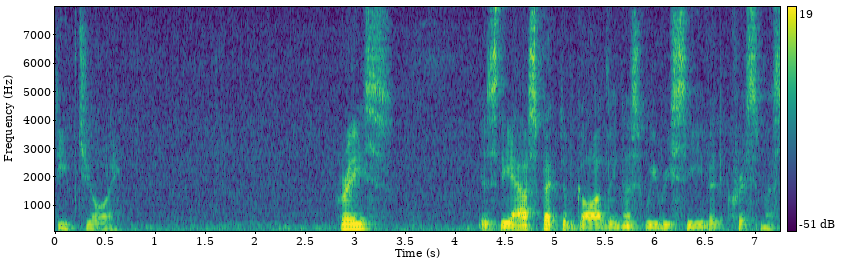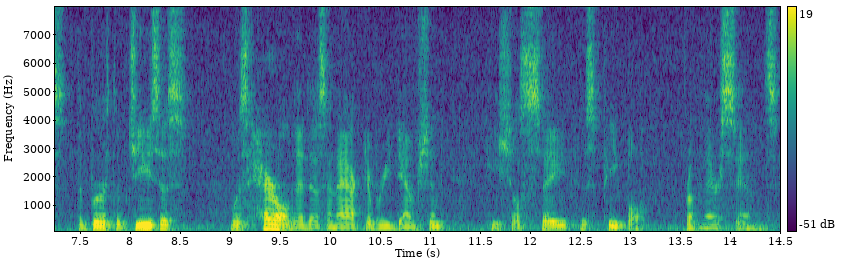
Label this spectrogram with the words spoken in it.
deep joy. Grace is the aspect of godliness we receive at Christmas. The birth of Jesus was heralded as an act of redemption. He shall save his people from their sins.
